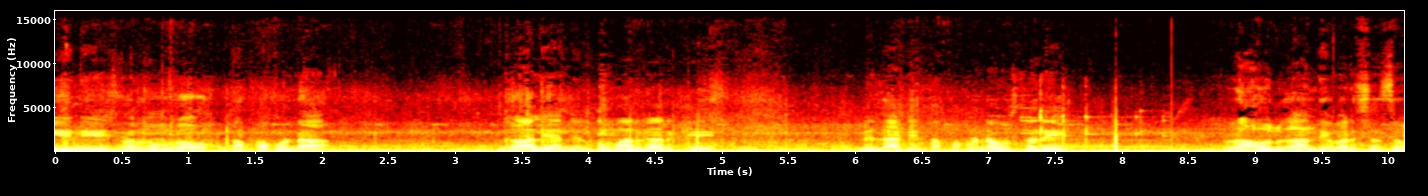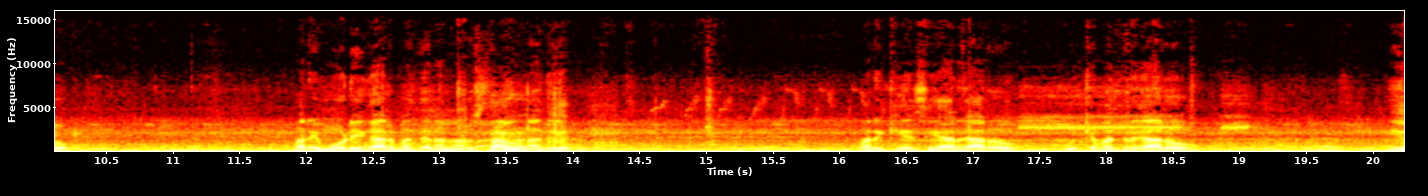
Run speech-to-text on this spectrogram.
ఈ నియోజకవర్గంలో తప్పకుండా గాలి అనిల్ కుమార్ గారికి మెజార్టీ తప్పకుండా వస్తుంది. రాహుల్ గాంధీ వర్సెస్ మరి మోడీ గారి మధ్యన నడుస్తూ ఉన్నది. మరి కేసీఆర్ గారు ముఖ్యమంత్రి గారు ఈ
